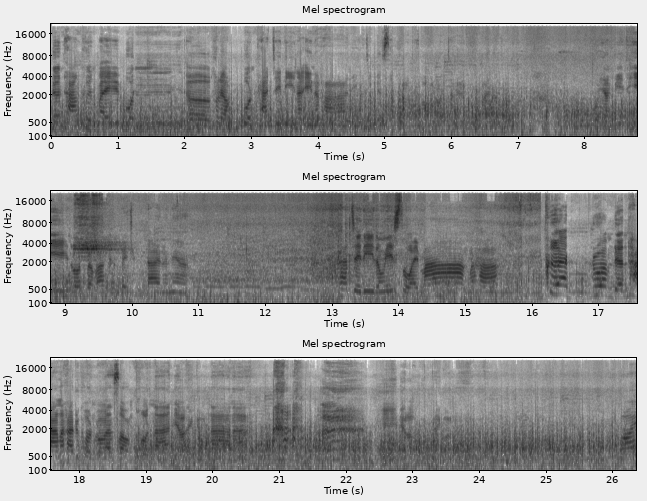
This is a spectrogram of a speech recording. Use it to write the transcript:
เดินทางขึ้นไปบนเอ่อเขาเรียกบนพระเจดีย์นั่นเองนะคะนี่ก็จะเป็นเส้นทางที่เรากำลังจะเดินขึ้นไปนะโอ้ยังมีที่รถแบบว่าขึ้นไปถึงได้นะเนี่ยพระเจดีย์ตรงนี้สวยมากนะคะ พื่อนร่วมเดินทางนะคะ ทุกคนประมาณสองคนนะ เดี๋ยวให้ดูหน้านะนี่เดี๋ยวเราขึ้นไปก่อนบอย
